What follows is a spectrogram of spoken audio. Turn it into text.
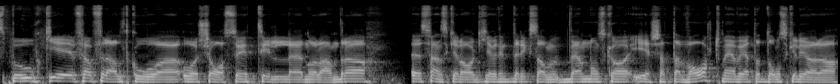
Spook eh, framförallt gå och Chasey till eh, några andra eh, svenska lag. Jag vet inte liksom vem de ska ersätta vart, men jag vet att de skulle göra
